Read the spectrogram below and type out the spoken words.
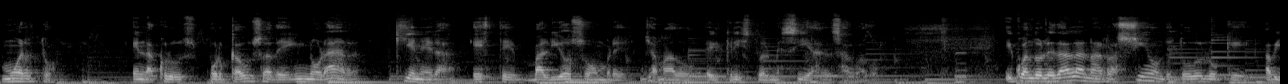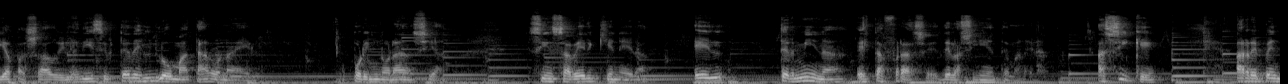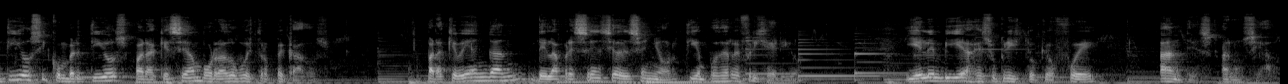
muerto en la cruz por causa de ignorar quién era este valioso hombre llamado el Cristo, el Mesías, el Salvador. Y cuando le da la narración de todo lo que había pasado y les dice, ustedes lo mataron a él por ignorancia, sin saber quién era, él termina esta frase de la siguiente manera. Así que arrepentíos y convertíos para que sean borrados vuestros pecados, para que vengan de la presencia del Señor tiempos de refrigerio, y Él envía a Jesucristo que os fue antes anunciado.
